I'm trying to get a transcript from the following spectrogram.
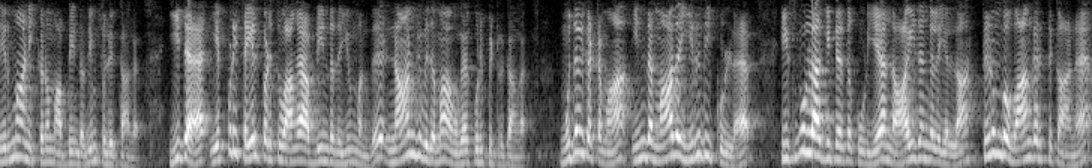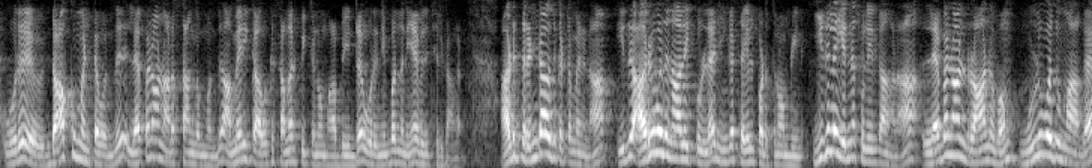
நிர்மாணிக்கணும் அப்படின்றதையும் சொல்லியிருக்காங்க. இதை எப்படி செயல்படுத்துவாங்க அப்படின்றதையும் வந்து நான்கு விதமாக அவங்க குறிப்பிட்டிருக்காங்க. முதல் கட்டமாக இந்த மாத இறுதிக்குள்ள ஹிஸ்புல்லா கிட்ட இருக்கக்கூடிய அந்த ஆயுதங்களை எல்லாம் திரும்ப வாங்கறதுக்கான ஒரு டாக்குமெண்ட்டை வந்து லெபனான் அரசாங்கம் வந்து அமெரிக்காவுக்கு சமர்ப்பிக்கணும் அப்படின்ற ஒரு நிபந்தனையை விதிச்சிருக்காங்க. அடுத்த ரெண்டாவது கட்டம் என்னன்னா இது அறுபது நாளைக்குள்ள நீங்க செயல்படுத்தணும் அப்படின்னு. இதுல என்ன சொல்லியிருக்காங்கன்னா லெபனான் ராணுவம் முழுவதுமாக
